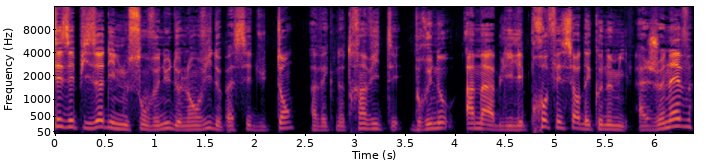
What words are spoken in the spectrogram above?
Ces épisodes, ils nous sont venus de l'envie de passer du temps avec notre invité, Bruno Amable. Il est professeur d'économie à Genève,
